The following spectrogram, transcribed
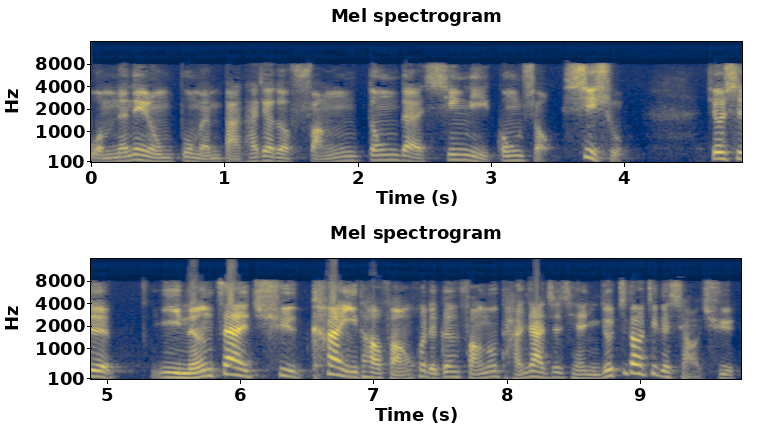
我们的内容部门把它叫做房东的心理攻守系数，就是你能在去看一套房或者跟房东谈价之前，你就知道这个小区。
